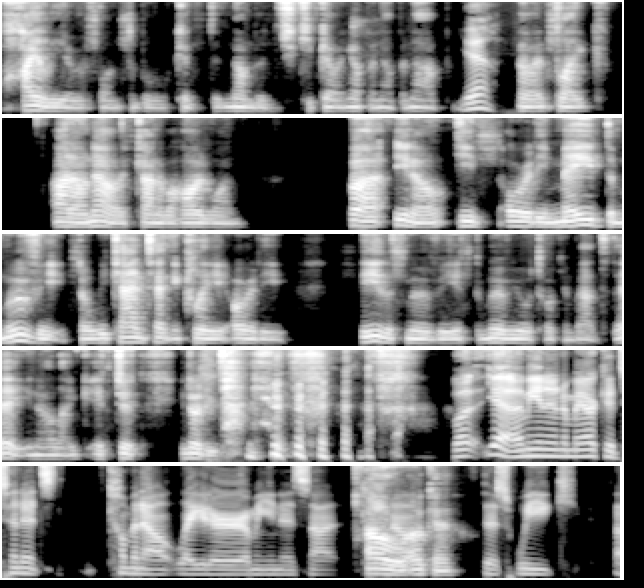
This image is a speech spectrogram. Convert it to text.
highly irresponsible because the numbers just keep going up and up and up. yeah So it's like, I don't know, it's kind of a hard one. But, you know, he's already made the movie, so we can technically already see this movie. It's the movie we're talking about today, you know, like it's just, you know But yeah, I mean, in America, Tenet's coming out later. I mean, it's not Oh, okay. this week. Uh,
